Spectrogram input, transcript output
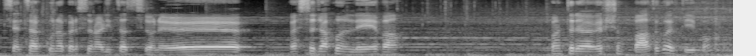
Senza alcuna personalizzazione. Eh, questo già con leva. Quanto deve aver shoppato quel tipo?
